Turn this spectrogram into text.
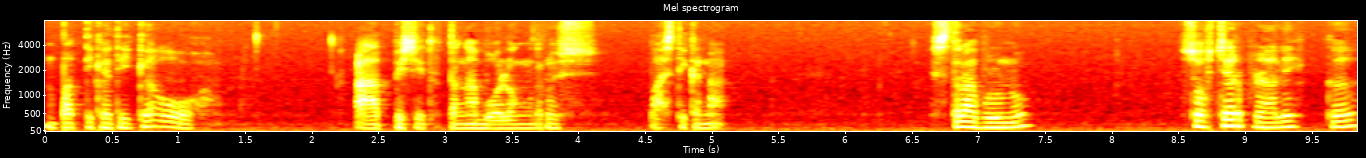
4-3-3 oh habis itu tengah bolong terus pasti kena. Setelah Bruno Solskjaer beralih ke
